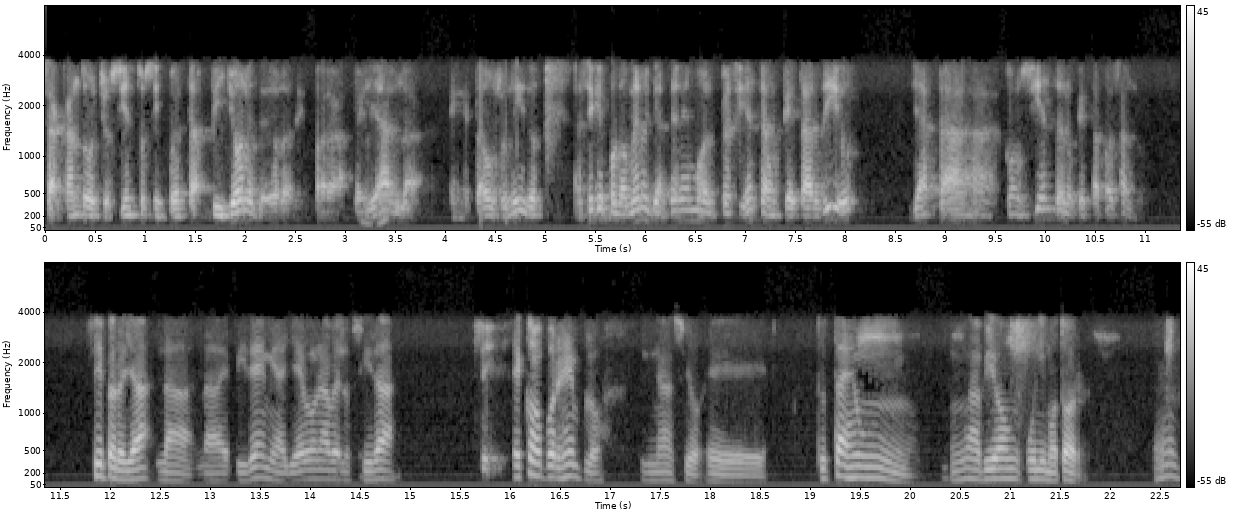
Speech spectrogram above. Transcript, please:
sacando 850 billones de dólares para pelearla en Estados Unidos. Así que por lo menos ya tenemos el presidente, aunque tardío, ya está consciente de lo que está pasando. Sí, pero ya la, la epidemia lleva una velocidad. Sí. Es como, por ejemplo, Ignacio, eh, tú estás en un, un avión unimotor, eh,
